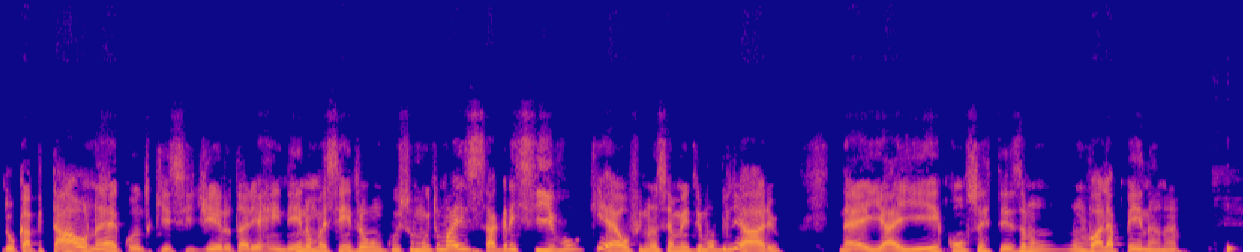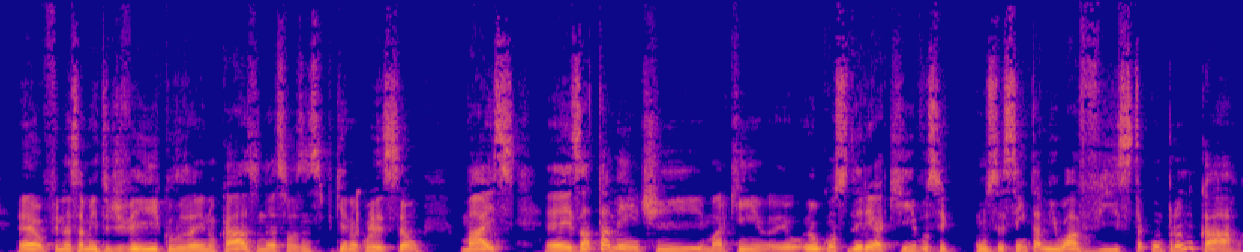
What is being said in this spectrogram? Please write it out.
do capital, né? Quanto que esse dinheiro estaria rendendo, mas você entra um custo muito mais agressivo, que é o financiamento imobiliário, né? E aí, com certeza, não, não vale a pena, né? É, o financiamento de veículos aí no caso, né? Só fazendo essa pequena correção. Mas, é exatamente, Marquinho, eu, eu considerei aqui você com 60 mil à vista comprando carro.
